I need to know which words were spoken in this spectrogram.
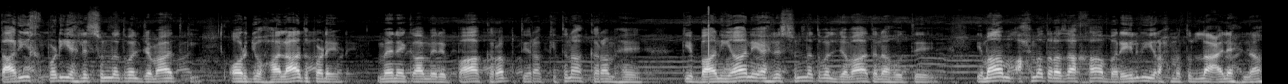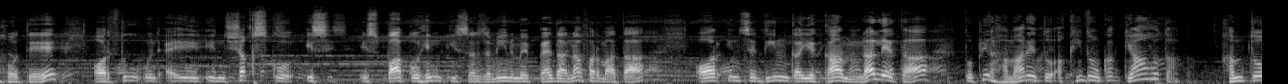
تاریخ پڑھی اہل سنت والجماعت کی اور جو حالات پڑھے، میں نے کہا، میرے پاک رب، تیرا کتنا کرم ہے کہ بانیان اہل سنت والجماعت نہ ہوتے، امام احمد رضا خان بریلوی رحمۃ اللہ علیہ نہ ہوتے اور تو ان شخص کو اس اس پاک و ہند کی سرزمین میں پیدا نہ فرماتا۔ اور ان سے دین کا یہ کام نہ لیتا تو پھر ہمارے تو عقیدوں کا کیا ہوتا؟ ہم تو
